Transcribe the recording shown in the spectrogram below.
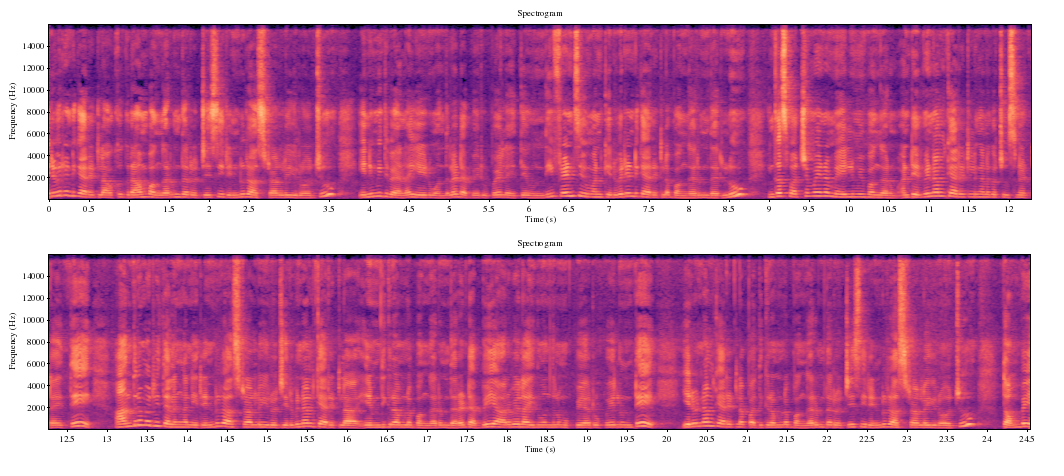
ఇరవై రెండు క్యారెట్ల ఒక గ్రామ్ బంగారం ధర వచ్చేసి రెండు రాష్ట్రాల్లో ఈరోజు ఎనిమిది వేల ఏడు వందల డెబ్బై రూపాయలు అయితే ఉంది. ఫ్రెండ్స్ ఇవి మనకి ఇరవై రెండు క్యారెట్ల బంగారం ధరలు. ఇంకా స్వచ్ఛమైన మేలిమి బంగారం అంటే ఇరవై నాలుగు క్యారెట్లు కనుక చూసినట్టయితే ఆంధ్ర మరియు తెలంగాణ రెండు రాష్ట్రాలు రాష్ట్రాల్లో ఈరోజు ఇరవై నాలుగు క్యారెట్ల ఎనిమిది గ్రాముల బంగారం ధర డెబ్బై ఆరు వేల ఐదు వందల ముప్పై ఆరు రూపాయలు ఉంటే ఇరవై నాలుగు క్యారెట్ల పది గ్రాముల బంగారం ధర వచ్చేసి రెండు రాష్ట్రాల్లో ఈరోజు తొంభై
